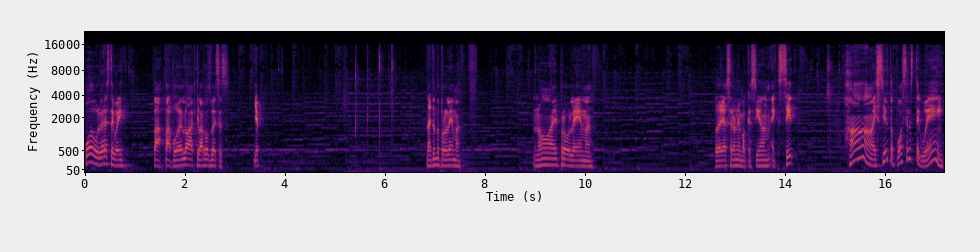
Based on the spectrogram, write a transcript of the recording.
Puedo volver a este güey. Va, para poderlo activar dos veces. No hay tanto problema. No hay problema. Podría hacer una invocación exit. Ah, es cierto, puedo hacer este güey.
